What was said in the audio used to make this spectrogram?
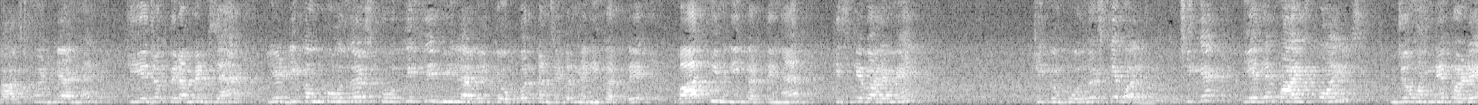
last point क्या है कि ये जो पिरामिड्स हैं, ये डिकम्पोजर्स को किसी भी लेवल के ऊपर कंसिडर नहीं करते, बात ही नहीं करते हैं किसके बारे में? डिकम्पोजर्स के बारे में। तो ठीक है, ये थे फाइव पॉइंट्स जो हमने पढ़े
